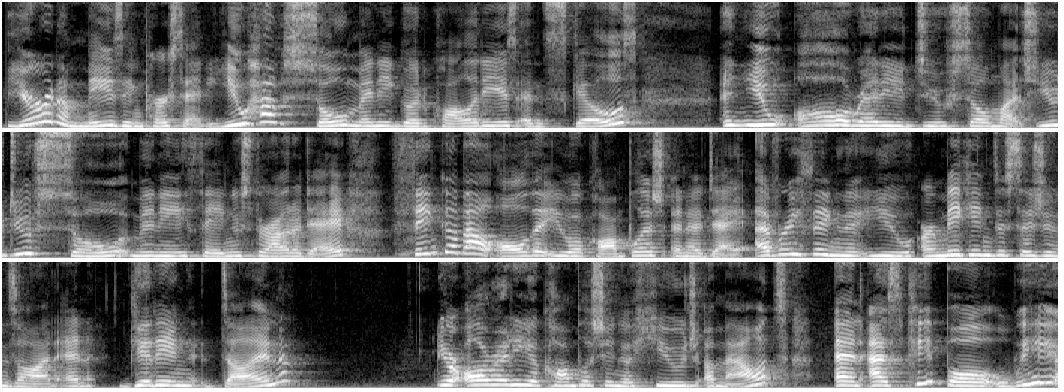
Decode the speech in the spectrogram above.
You're an amazing person. You have so many good qualities and skills and you already do so much. You do so many things throughout a day. Think about all that you accomplish in a day, everything that you are making decisions on and getting done. You're already accomplishing a huge amount. And as people, we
